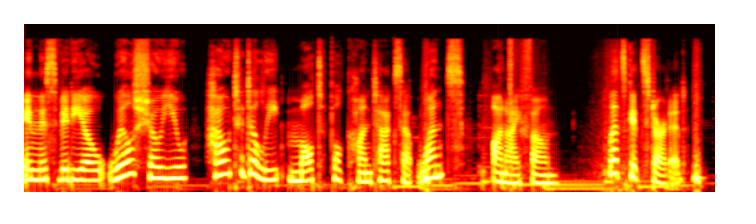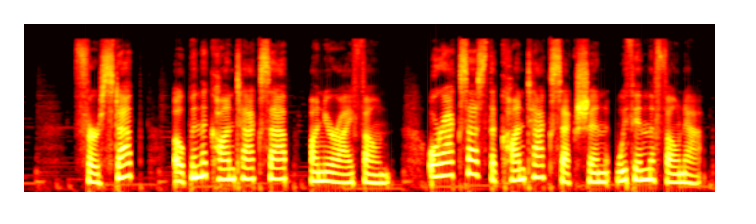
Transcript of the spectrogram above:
In this video, we'll show you how to delete multiple contacts at once on iPhone. Let's get started. First up, open the Contacts app on your iPhone or access the Contacts section within the Phone app.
